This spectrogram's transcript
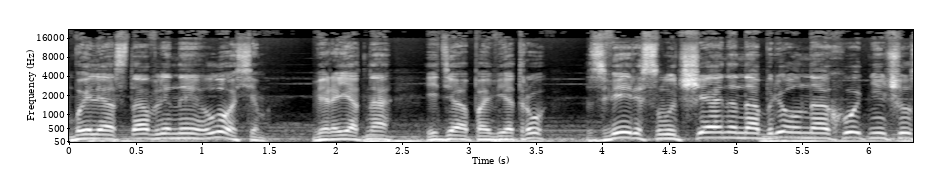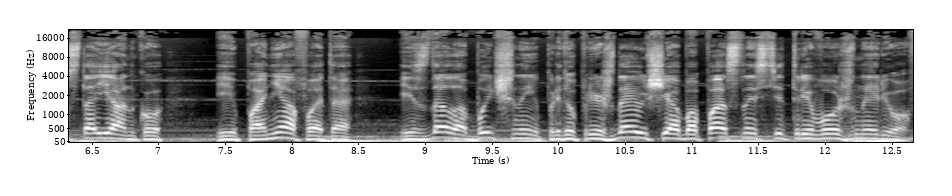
были оставлены лосем. Вероятно, идя по ветру, зверь случайно набрел на охотничью стоянку и, поняв это, издал обычный, предупреждающий об опасности тревожный рев.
